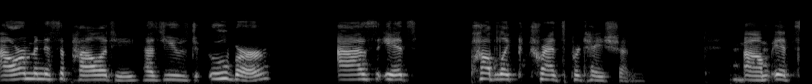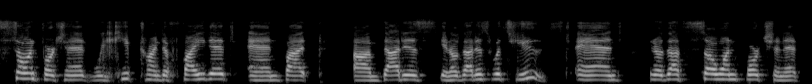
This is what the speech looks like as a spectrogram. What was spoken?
our municipality has used Uber as its public transportation. Um, it's so unfortunate. We keep trying to fight it and but um, that is, you know, that is what's used. And, you know, that's so unfortunate.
